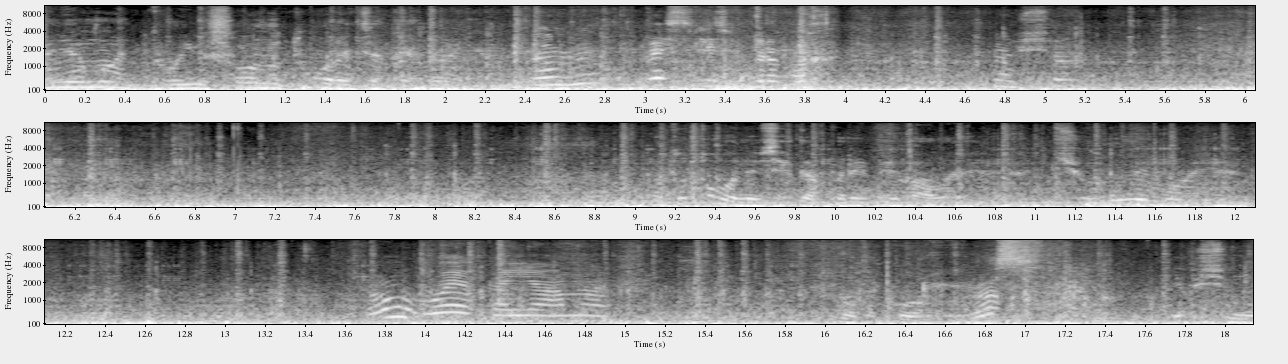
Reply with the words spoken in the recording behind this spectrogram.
А я мать твою, що воно твориться глянь. Угу. Весь ліс в дровах. Ну все. А тут вони завжди перебігали. Чого немає. Ого, яка яма. Отако раз і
